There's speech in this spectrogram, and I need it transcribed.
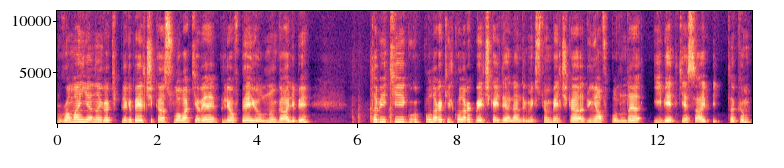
Romanya'nın rakipleri Belçika, Slovakya ve Playoff B yolunun galibi. Tabii ki grup olarak ilk olarak Belçika'yı değerlendirmek istiyorum. Belçika dünya futbolunda iyi bir etkiye sahip bir takım.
